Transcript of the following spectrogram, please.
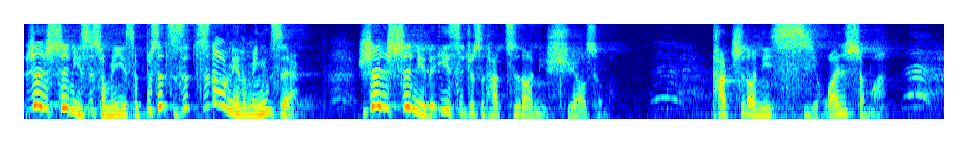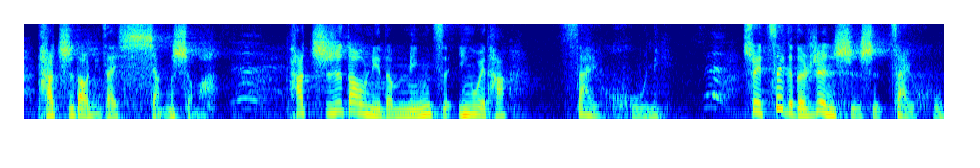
认识你是什么意思？不是只是知道你的名字，认识你的意思就是他知道你需要什么，他知道你喜欢什么，他知道你在想什么，他知道你的名字，因为他在乎你，所以这个的认识是在乎。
